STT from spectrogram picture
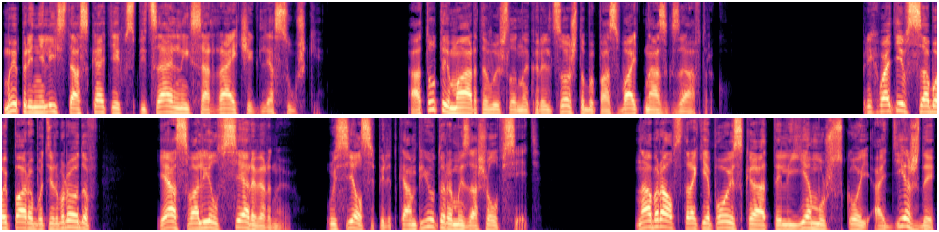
мы принялись таскать их в специальный сарайчик для сушки. А тут и Марта вышла на крыльцо, чтобы позвать нас к завтраку. Прихватив с собой пару бутербродов, я свалил в серверную, уселся перед компьютером и зашел в сеть. Набрал в строке поиска ателье мужской одежды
